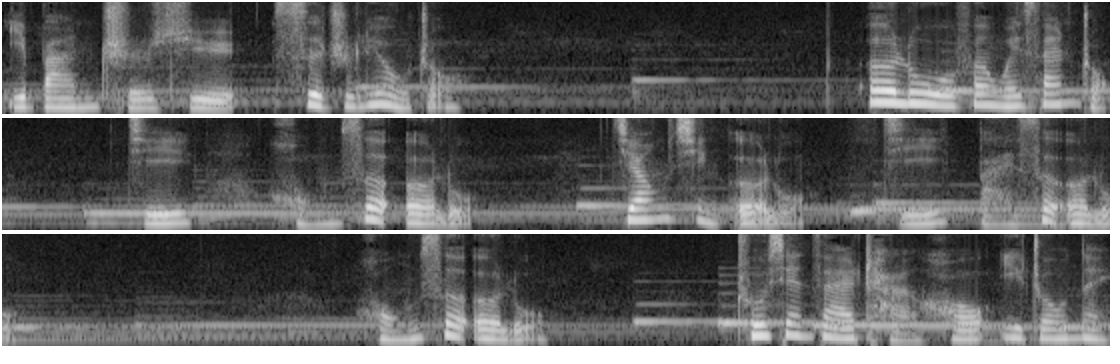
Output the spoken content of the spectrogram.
一般持续四至六周。恶露分为三种，即红色恶露、浆性恶露及白色恶露。红色恶露出现在产后一周内，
